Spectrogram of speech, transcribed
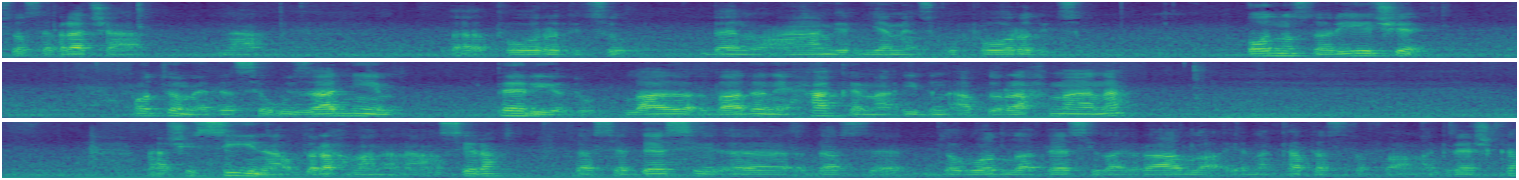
što se vraća na e, porodicu Benu Amir, jemensku porodicu. Odnosno, riječ je o tome da se u zadnjem periodu vladane Hakema ibn Abdurrahmana, znači sina Abdurrahmana Nasira, da se, desi, e, da se dogodila, desila i radila jedna katastrofalna greška,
